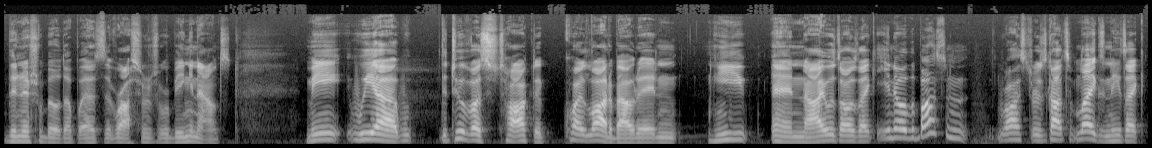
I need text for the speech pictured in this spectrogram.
the initial build up as the rosters were being announced, me we uh the two of us talked uh, quite a lot about it, and he and I was always like, you know, the Boston roster's got some legs, and he's like,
